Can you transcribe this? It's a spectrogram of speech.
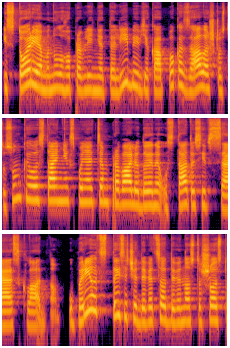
історія минулого правління талібів, яка показала, що стосунки останніх з поняттям права людини у статусі все складно. У період з 1996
